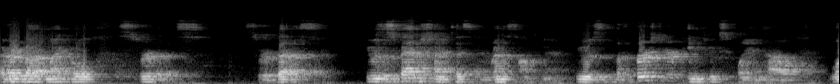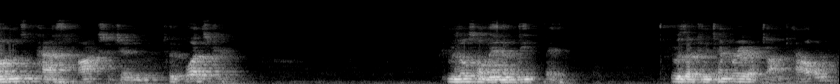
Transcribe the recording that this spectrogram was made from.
I read about Michael Servetus. Servetus. He was a Spanish scientist and Renaissance man. He was the first European to explain how lungs pass oxygen to the bloodstream. He was also a man of deep faith. He was a contemporary of John Calvin,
